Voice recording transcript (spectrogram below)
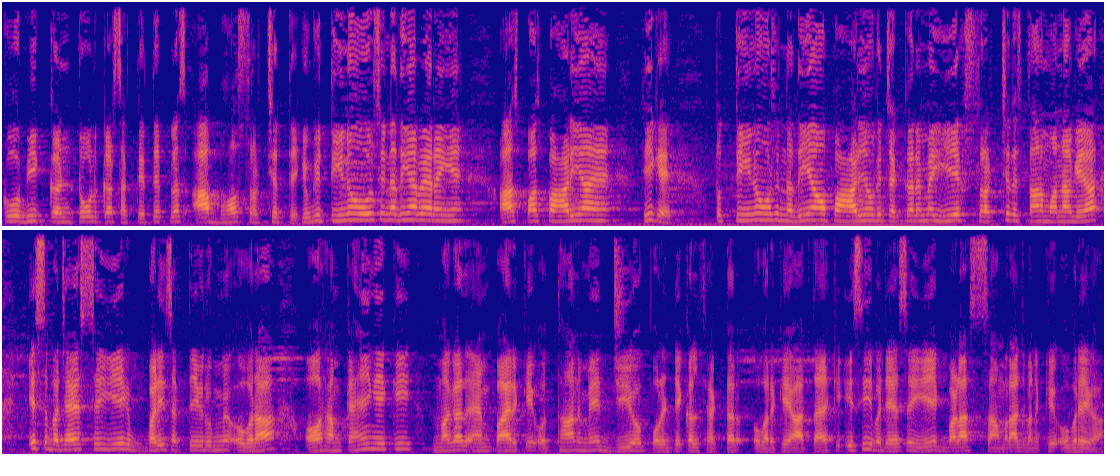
को भी कंट्रोल कर सकते थे। प्लस आप बहुत सुरक्षित थे, क्योंकि तीनों ओर से नदियाँ बह रही हैं। आसपास पहाड़ियाँ हैं, ठीक है? तो तीनों ओर से नदियाँ और पहाड़ियों के चक्कर में ये एक सुरक्षित स्थान माना गया। इस वजह से ये एक बड़ी शक्ति के रूप में उभरा और हम कहेंगे कि मगध एम्पायर के उत्थान में जियो फैक्टर उभर के आता है कि इसी वजह से ये एक बड़ा साम्राज्य बन के उभरेगा।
